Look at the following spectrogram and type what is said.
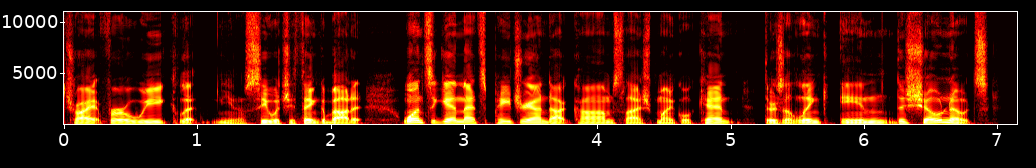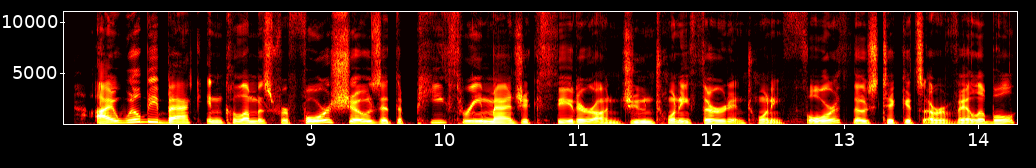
try it for a week, let you know, see what you think about it. Once again, that's patreon.com slash Michael Kent. There's a link in the show notes. I will be back in Columbus for four shows at the P3 Magic Theater on June 23rd and 24th. Those tickets are available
